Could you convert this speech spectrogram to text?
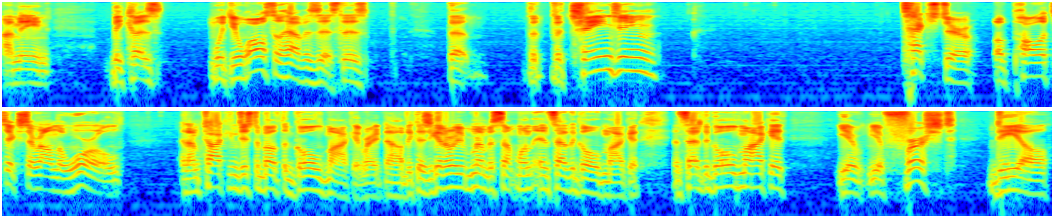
I mean, because what you also have is this there's the, the, the changing texture of politics around the world. And I'm talking just about the gold market right now because you got to remember something inside the gold market. Inside the gold market, your, your first deal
